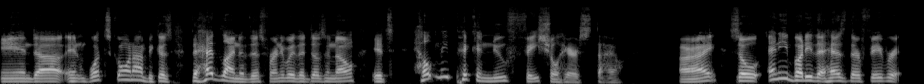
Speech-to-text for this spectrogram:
and uh and what's going on because the headline of this for anybody that doesn't know, it's help me pick a new facial hairstyle. All right. So anybody that has their favorite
